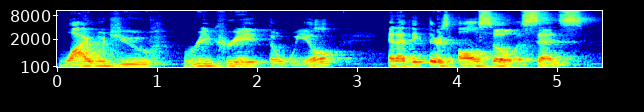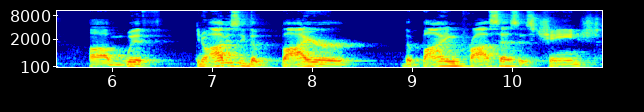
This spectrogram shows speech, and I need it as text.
Why would you recreate the wheel? And I think there's also a sense um, with you know obviously the buyer the buying process has changed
